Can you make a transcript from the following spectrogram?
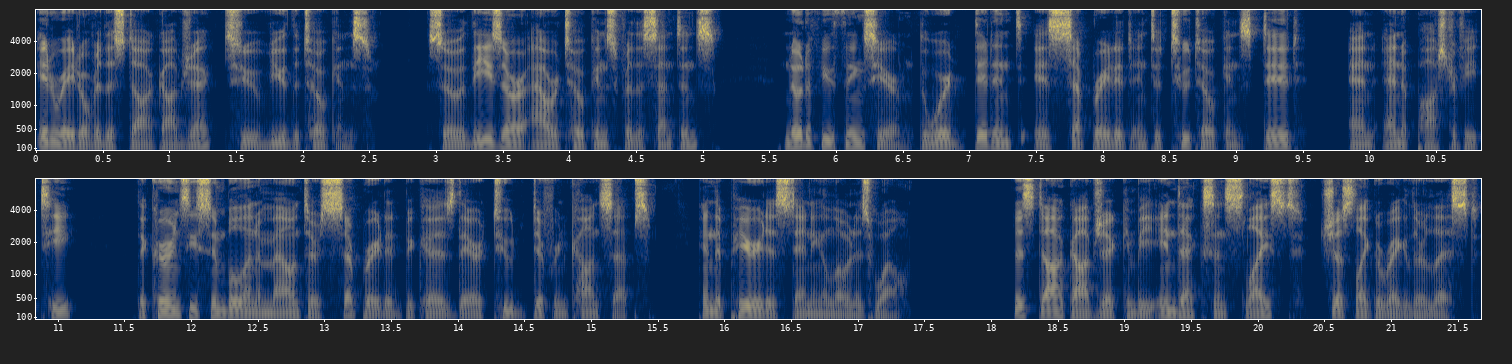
iterate over this doc object to view the tokens. So these are our tokens for the sentence. Note a few things here. The word didn't is separated into two tokens, did and n apostrophe t, the currency symbol and amount are separated because they are two different concepts, and the period is standing alone as well. This doc object can be indexed and sliced, just like a regular list.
